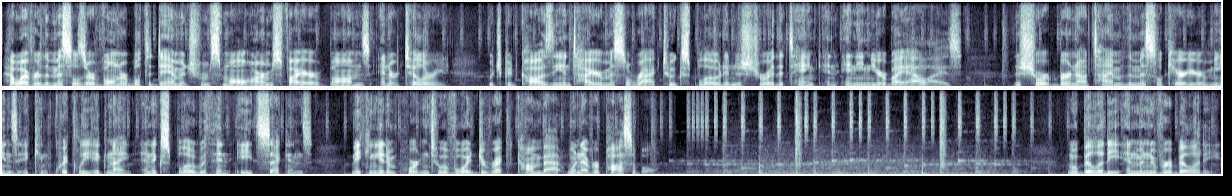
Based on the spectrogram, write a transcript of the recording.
However, the missiles are vulnerable to damage from small arms fire, bombs, and artillery, which could cause the entire missile rack to explode and destroy the tank and any nearby allies. The short burnout time of the missile carrier means it can quickly ignite and explode within 8 seconds, making it important to avoid direct combat whenever possible. Mobility and maneuverability.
